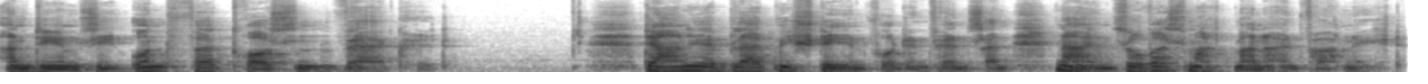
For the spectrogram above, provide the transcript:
an dem sie unverdrossen werkelt. Daniel bleibt nicht stehen vor den Fenstern. Nein, sowas macht man einfach nicht.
